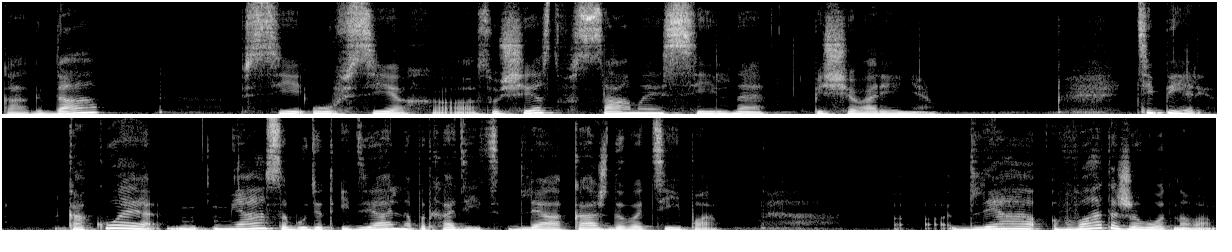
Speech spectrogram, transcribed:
когда все, у всех а, существ самое сильное пищеварение. Теперь Какое мясо будет идеально подходить для каждого типа? Для вата животного,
